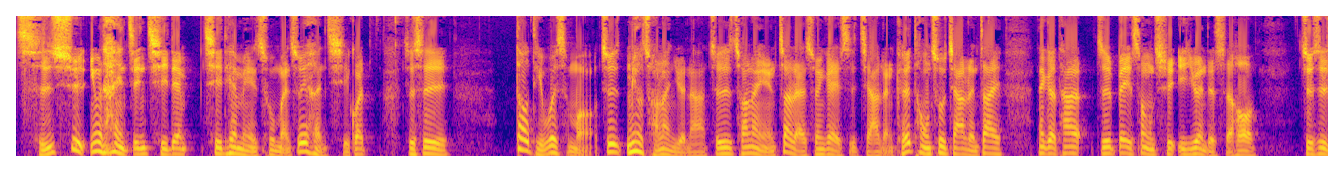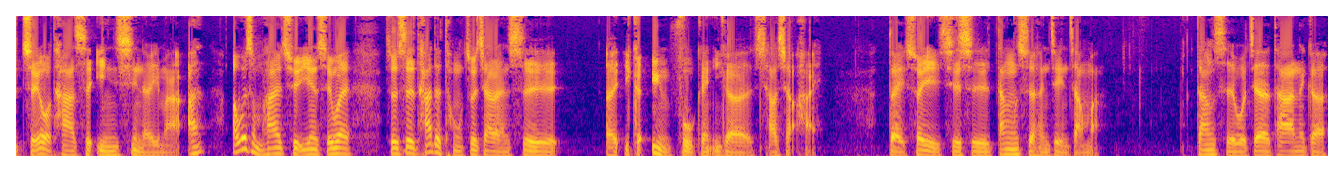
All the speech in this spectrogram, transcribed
持续，因为他已经七天七天没出门，所以很奇怪，就是到底为什么就是没有传染源啊？就是传染源再来说应该也是家人，可是同处家人在那个他就是被送去医院的时候，就是只有他是阴性而已嘛？啊啊，为什么他要去医院？是因为就是他的同住家人是呃一个孕妇跟一个小小孩。对，所以其实当时很紧张嘛。当时我记得他那个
